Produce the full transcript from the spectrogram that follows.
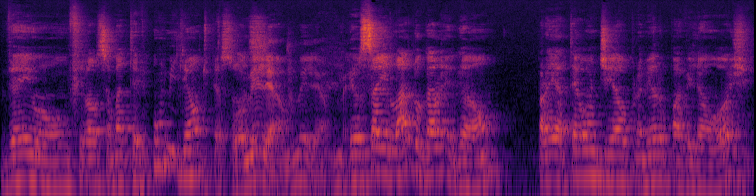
veio um final de semana, teve um milhão de pessoas. Um milhão, um milhão. Um milhão. Eu saí lá do Galegão para ir até onde é o primeiro pavilhão hoje,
